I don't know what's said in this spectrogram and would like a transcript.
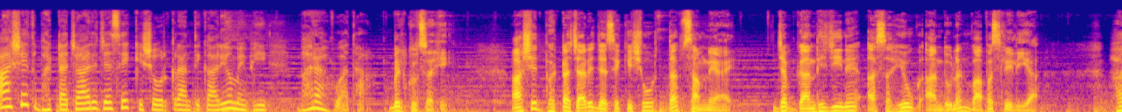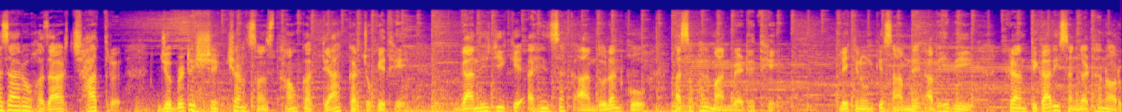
आशित भट्टाचार्य जैसे किशोर क्रांतिकारियों में भी भरा हुआ था। बिल्कुल सही। आशित भट्टाचार्य जैसे किशोर तब सामने आए जब गांधी जी ने असहयोग आंदोलन वापस ले लिया। हज़ारों हज़ार छात्र जो ब्रिटिश शिक्षण संस्थाओं का त्याग कर चुके थे गांधी जी के अहिंसक आंदोलन को असफल मान बैठे थे। लेकिन उनके सामने अभी भी क्रांतिकारी संगठन और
